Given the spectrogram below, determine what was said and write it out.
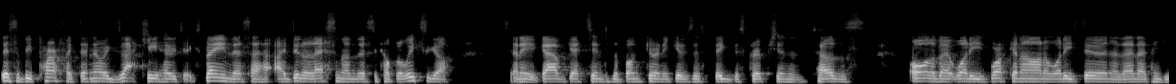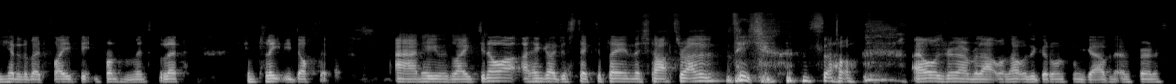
this will be perfect. I know exactly how to explain this. I, I did a lesson on this a couple of weeks ago. So anyway, Gav gets into the bunker and he gives this big description and tells us all about what he's working on and what he's doing. And then I think he hit it about five feet in front of him into the lip, completely duffed it. And he was like, you know what? I think I'll just stick to playing the shots rather than teaching. so I always remember that one. That was a good one from Gavin, in fairness.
